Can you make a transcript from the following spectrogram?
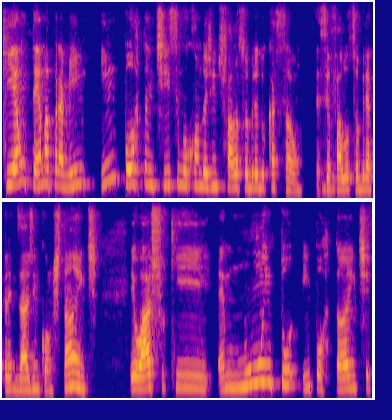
que é um tema para mim importantíssimo quando a gente fala sobre educação. Você uhum. falou sobre aprendizagem constante. Eu acho que é muito importante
